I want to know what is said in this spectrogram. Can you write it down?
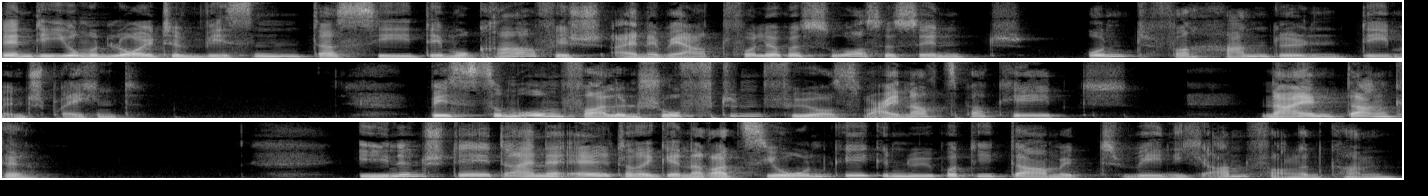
Denn die jungen Leute wissen, dass sie demografisch eine wertvolle Ressource sind und verhandeln dementsprechend. Bis zum Umfallen schuften fürs Weihnachtspaket. Nein, danke. Ihnen steht eine ältere Generation gegenüber, die damit wenig anfangen kann.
